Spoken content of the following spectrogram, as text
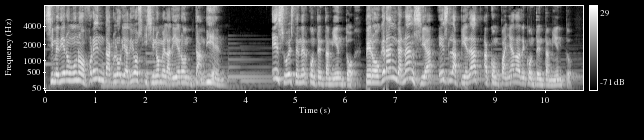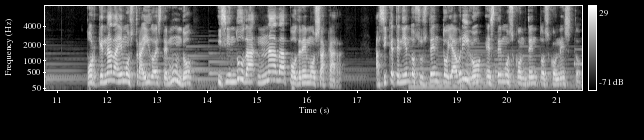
Si me dieron una ofrenda, gloria a Dios. Y si no me la dieron, también. Eso es tener contentamiento, pero gran ganancia es la piedad acompañada de contentamiento. Porque nada hemos traído a este mundo y sin duda nada podremos sacar. Así que teniendo sustento y abrigo, estemos contentos con esto.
